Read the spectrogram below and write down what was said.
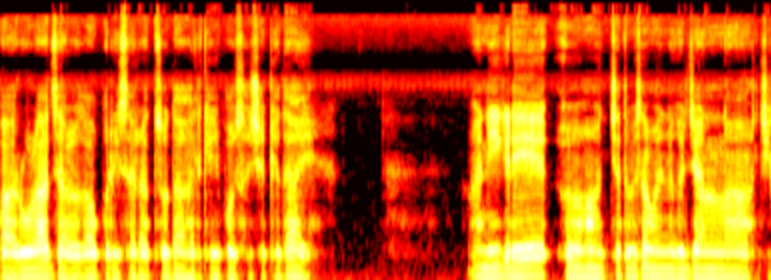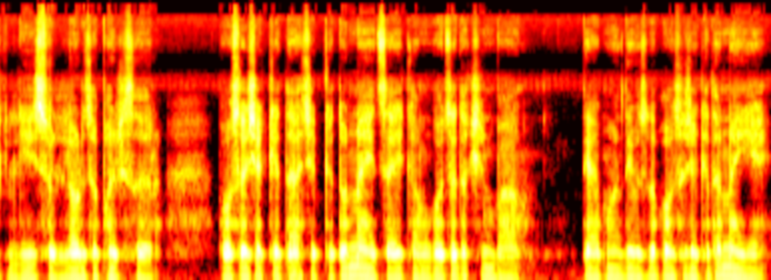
पारोळा जळगाव परिसरात सुद्धा हलक्याची पावसाची शक्यता आहे. आणि इकडे छत्रपती संभाजीनगर जालना चिखली सोलापूरचा परिसर पावसाची शक्यता शक्यतो नाहीच आहे. खामगावचा दक्षिण भाग त्यामध्ये सुद्धा पावसाची शक्यता नाही आहे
